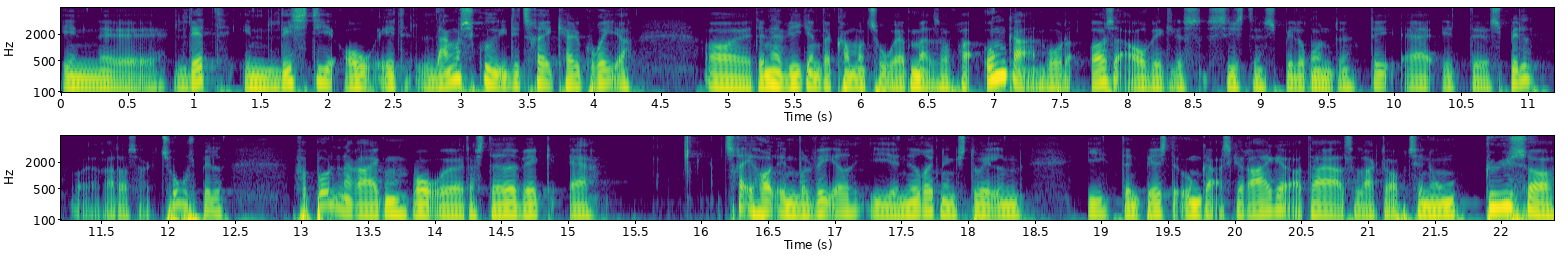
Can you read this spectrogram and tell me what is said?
en øh, let, en listig og et langskud i de tre kategorier. Og øh, den her weekend, der kommer to af dem altså fra Ungarn, hvor der også afvikles sidste spillerunde. Det er et øh, spil, og rettere sagt to spil, fra bunden af rækken, hvor øh, der stadigvæk er tre hold involveret i øh, nedrykningsduellen i den bedste ungarske række, og der er altså lagt op til nogle gyser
